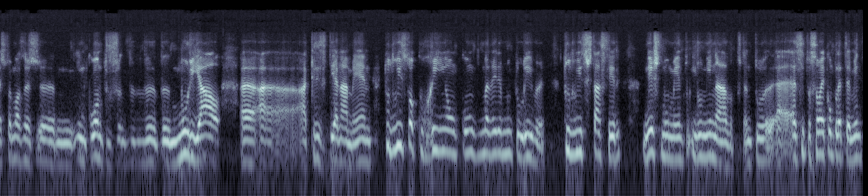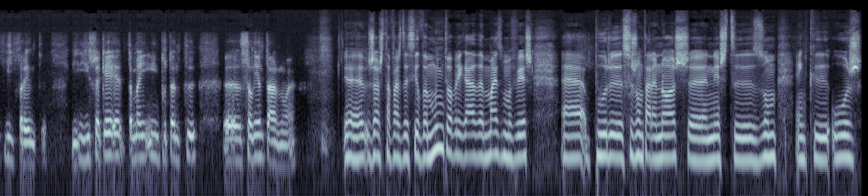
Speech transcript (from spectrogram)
as famosas encontros de, de, de memorial à, à crise de Tiananmen, tudo isso ocorria em Hong Kong de maneira muito livre. Tudo isso está a ser, neste momento, eliminado. Portanto, a, a situação é completamente diferente. E isso é que é também importante uh, salientar, não é? Uh, Jorge Tavares da Silva, muito obrigada mais uma vez uh, por se juntar a nós uh, neste Zoom em que hoje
